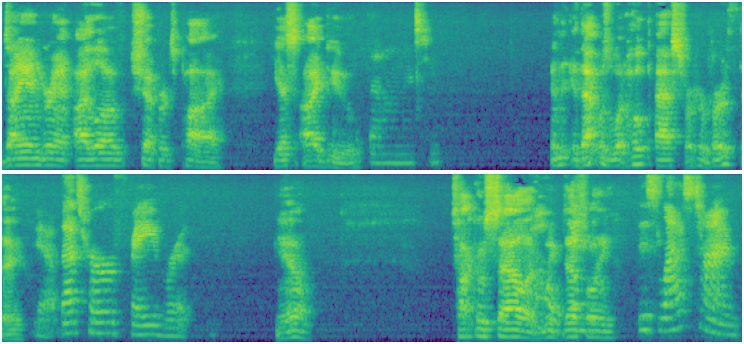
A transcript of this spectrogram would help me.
Diane Grant, I love shepherd's pie. Yes, I do. Put that on there too. And that was what Hope asked for her birthday. Yeah, that's her favorite. Yeah. Taco salad. Oh, we definitely. This last time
